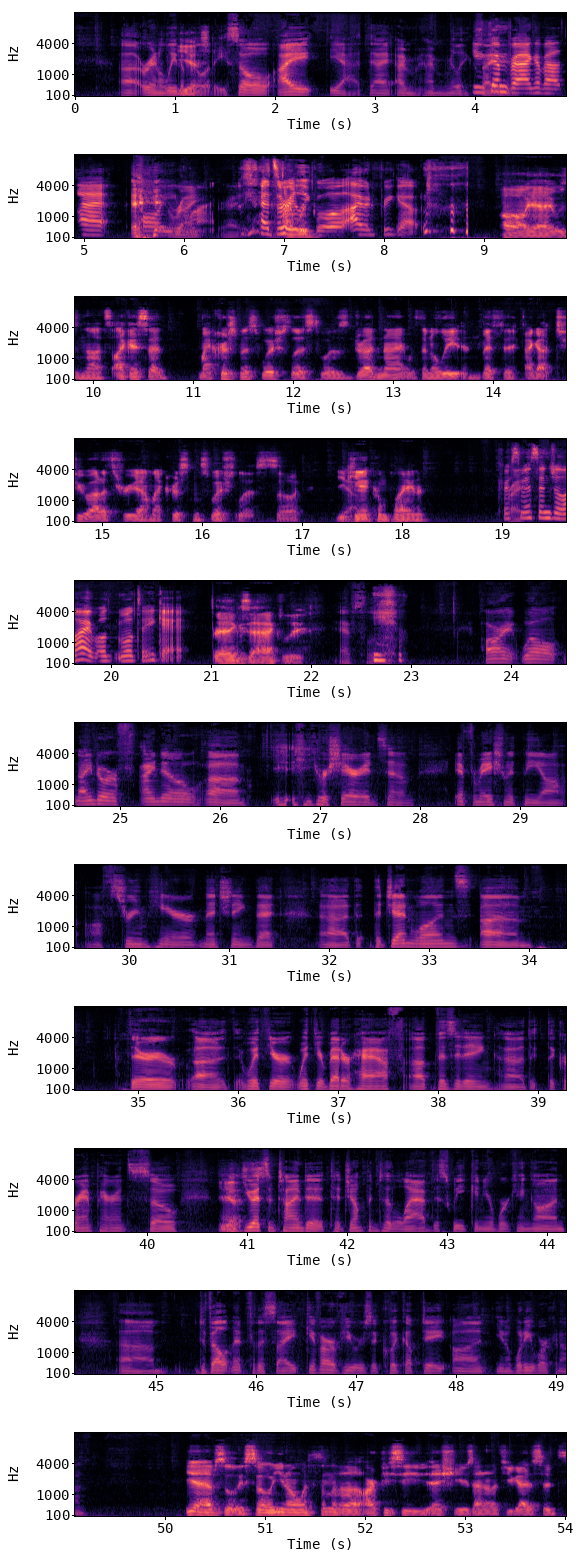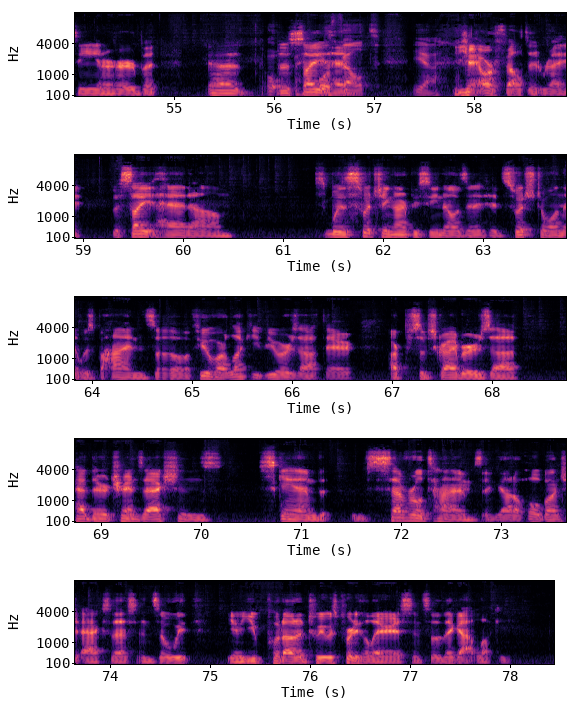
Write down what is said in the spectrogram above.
Uh, or an elite yes. ability. So I, yeah, I, am I'm, I'm really excited. You can brag about that all you right, want. Right, That's really would, cool. I would freak out. oh yeah, it was nuts. Like I said, my Christmas wish list was Dread Knight with an Elite and Mythic. I got two out of three on my Christmas wish list, so you yeah. can't complain. Christmas right. in July, we'll we'll take it. Exactly. Absolutely. All right. Well, Nindorf, I know um, you were sharing some information with me off, off stream here, mentioning that uh, the, the, Gen ones, um, they're uh, with your with your better half up visiting uh, the, the grandparents. So Yes. you had some time to, to jump into the lab this week and you're working on um, development for the site. Give our viewers a quick update on, you know, what are you working on? Yeah, absolutely. So, you know, with some of the RPC issues, I don't know if you guys had seen or heard, but uh, the site or had, felt, yeah, yeah, or felt it right. The site had um, was switching RPC nodes, and it had switched to one that was behind. And so, a few of our lucky viewers out there, our subscribers, uh, had their transactions scanned several times and got a whole bunch of access. And so we, you know, you put out a tweet. It was pretty hilarious, and so they got lucky.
